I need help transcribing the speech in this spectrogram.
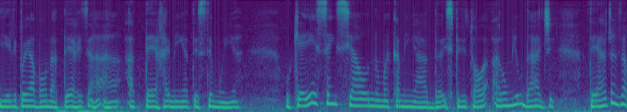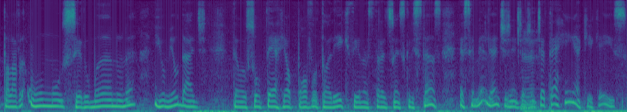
E ele põe a mão na terra e diz: ah, ah, A terra é minha testemunha. O que é essencial numa caminhada espiritual é a humildade. Terra, de onde vem a palavra humus, ser humano, né? E humildade. Então, eu sou terra e ao pó voltarei, que tem nas tradições cristãs, é semelhante, gente. A É. gente é terrinha aqui, que é isso.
